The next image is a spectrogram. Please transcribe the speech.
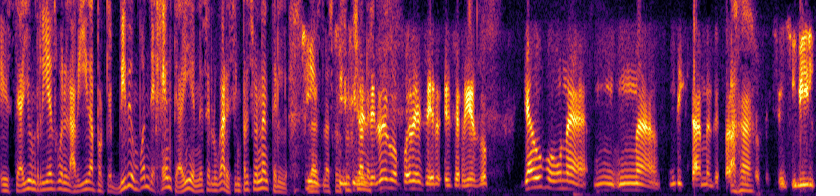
este ¿Hay un riesgo en la vida? Porque vive un buen de gente ahí en ese lugar. Es impresionante las, construcciones. desde luego puede ser ese riesgo. Ya hubo una, un dictamen de parte de Protección Civil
